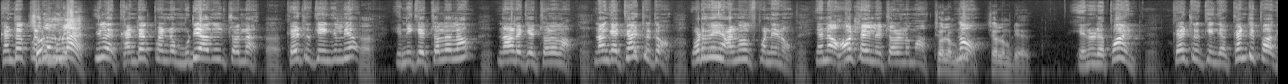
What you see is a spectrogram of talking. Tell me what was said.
கண்டக்ட் பண்ண இல்ல கண்டக்ட் பண்ண முடியாதுன்னு சொன்னேன் கேட்டிருக்கீங்க இல்லையா? இன்னைக்கு சொல்லலாம் நாளைக்கே சொல்லலாம். நாங்க கேட்டுட்டோம். உடனே அனௌன்ஸ் பண்ணினோம் ஏன்னா ஹாட்லைன்ல சொல்லணுமா? சொல்ல. முடியாது சொல்ல முடியாது. என்னோட பாயிண்ட் கேட்டிருக்கீங்க கண்டிப்பாக.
